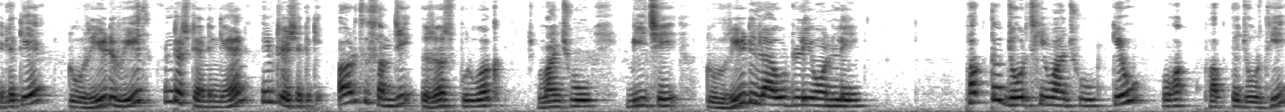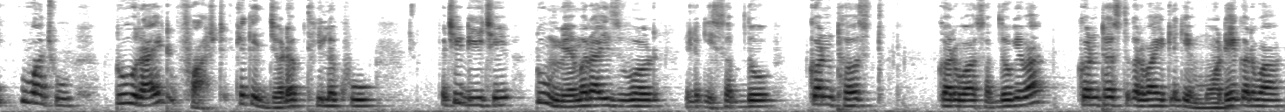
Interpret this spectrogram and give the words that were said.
એટલે કે to read with understanding and interest એટલે કે અર્થ સમજી, રસપૂર્વક વાંચવું. બી છે ટુ રીડ લાઉડલી ઓનલી ફક્ત જોરથી વાંચવું. કેવું? ફક્ત જોરથી વાંચવું. ટુ રાઇટ ફાસ્ટ એટલે કે ઝડપથી લખવું. પછી ડી છે ટુ મેમરાઇઝ વર્ડ એટલે કે શબ્દો કંઠસ્થ કરવા. શબ્દો કેવા? કંઠસ્થ કરવા, એટલે કે મોઢે કરવા.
